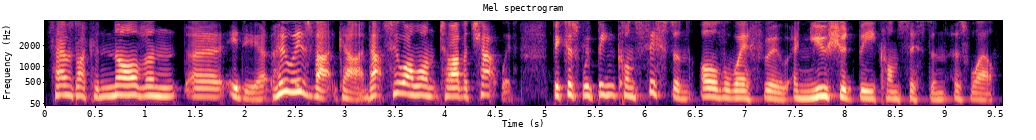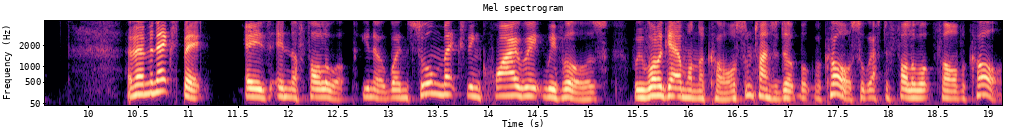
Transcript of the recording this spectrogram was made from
sounds like a northern uh, idiot. Who is that guy? That's who I want to have a chat with because we've been consistent all the way through, and you should be consistent as well. And then the next bit is in the follow up. You know, when someone makes an inquiry with us, we want to get them on the call. Sometimes we don't book the call, so we have to follow up for the call.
